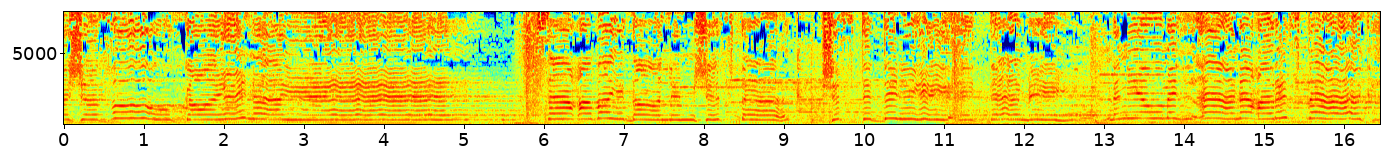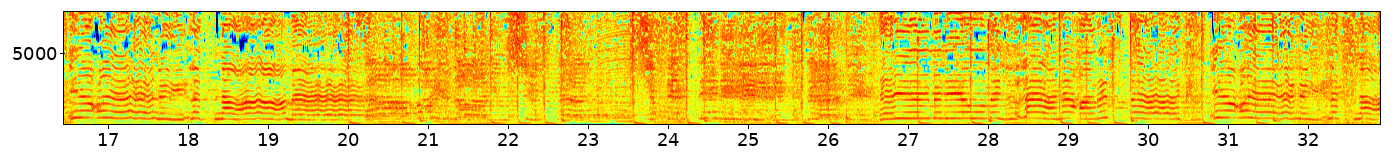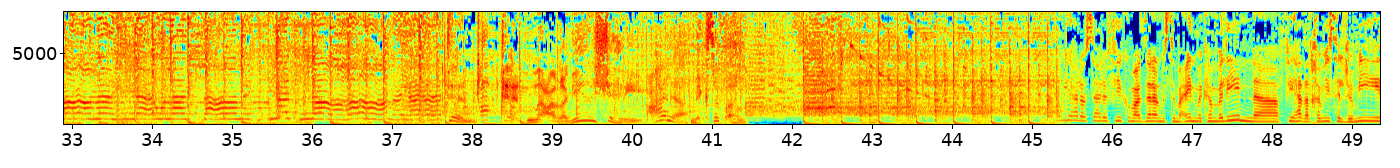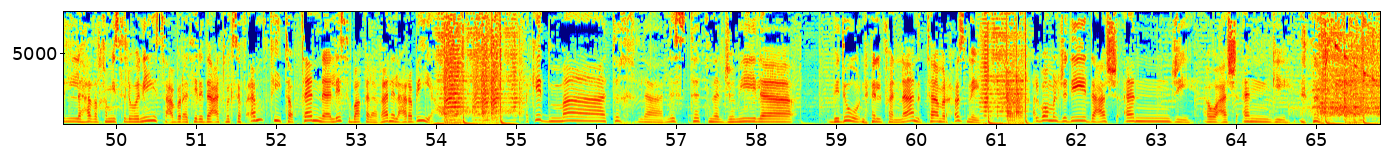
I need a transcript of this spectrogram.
ما شافوك مع غدير الشهري على Mix FM ويا هلا وسهلا فيكم أعزائنا المستمعين مكملين آه، في هذا الخميس الجميل هذا الخميس الونيس عبر أثير إذاعة Mix FM في Top 10 لسباق الأغاني العربية. أكيد ما تخلى لستتنا الجميلة بدون الفنان التامر حسني. ألبوم الجديد عشانجي أو عش انجي.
